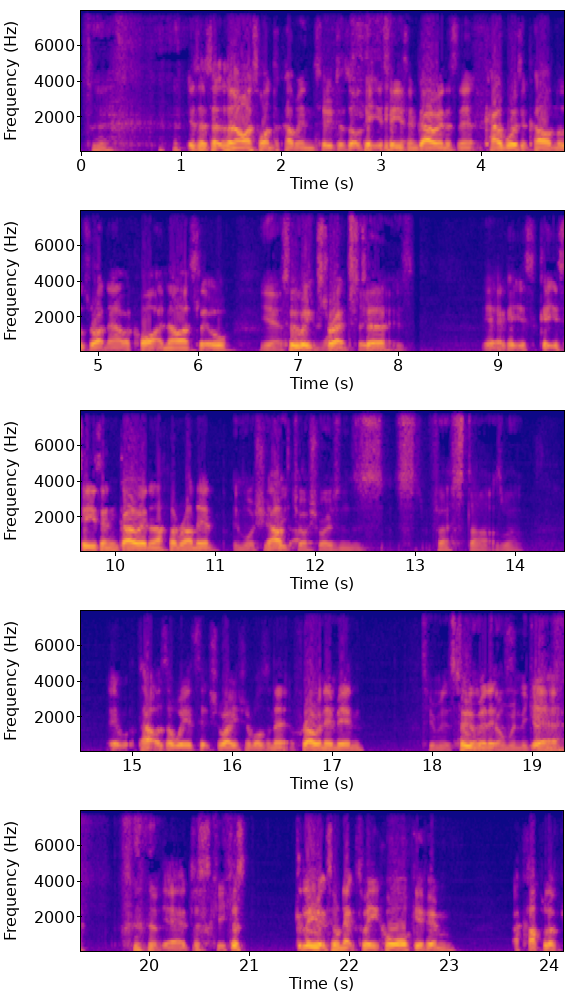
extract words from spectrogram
it's, a, it's a nice one to come into to sort of get your season going, isn't it? Cowboys and Cardinals right now are quite a nice little Yeah, Two week one stretch two, to-. Yeah get your get your season going and up and running. in what should Yeah, be Josh Rosen's first start as well. It, that was a weird situation, wasn't it? Throwing him in, Two minutes, Two minutes, and win the game. yeah. yeah, just Lucky. just leave it till next week, or give him a couple of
